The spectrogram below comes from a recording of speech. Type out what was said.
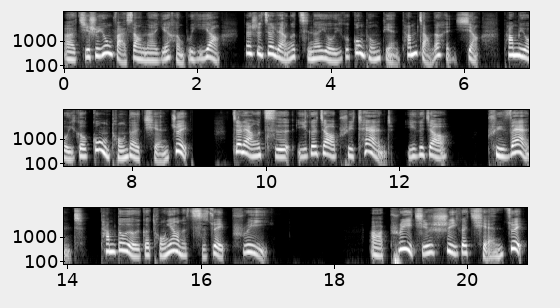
呃，其实用法上呢也很不一样。但是这两个词呢有一个共同点，它们长得很像，它们有一个共同的前缀。这两个词，一个叫 pretend，一个叫 prevent，它们都有一个同样的词缀 pre。啊，pre 其实是一个前缀。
